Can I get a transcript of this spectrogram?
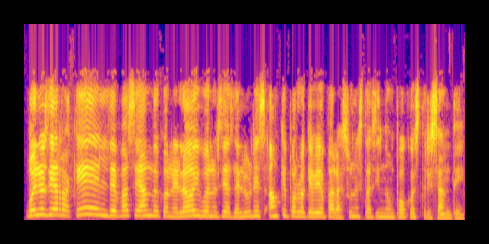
Buenos días Raquel, de Paseando con el Hoy, buenos días de lunes, aunque por lo que veo para Sun está siendo un poco estresante.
